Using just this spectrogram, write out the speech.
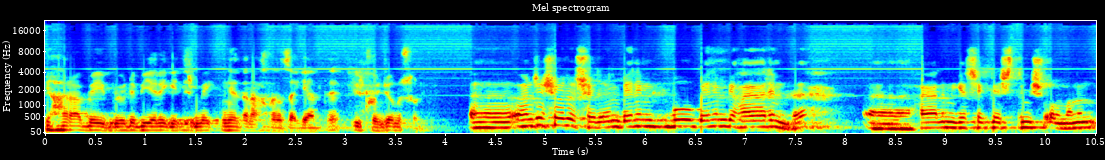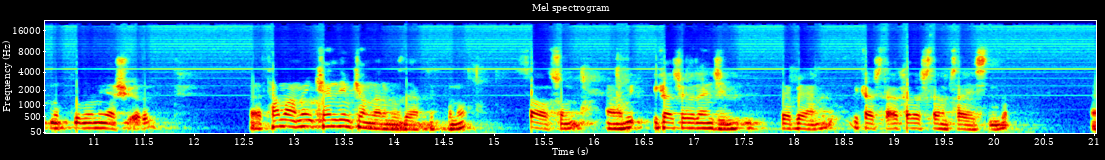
bir harabeyi böyle bir yere getirmek neden aklınıza geldi? İlk önce onu sorayım. Ee, önce şöyle söyleyeyim. Benim bu benim bir hayalimdi. Ee, hayalimi gerçekleştirmiş olmanın mutluluğunu yaşıyorum. Ee, tamamen kendi imkanlarımızla yaptık bunu. Sağ olsun yani bir, birkaç öğrencim ve ben, birkaç da arkadaşlarım sayesinde. Ee,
